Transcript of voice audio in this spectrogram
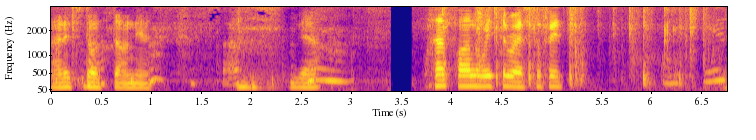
and it's so. not done yet. So. yeah. Have fun with the rest of it. Thank you.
